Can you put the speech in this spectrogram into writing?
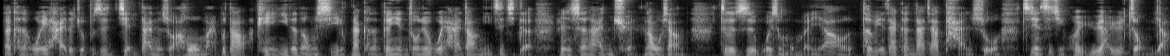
那可能危害的就不是简单的说啊，我买不到便宜的东西，那可能更严重就危害到你自己的人身安全。那我想这个是为什么我们要特别在跟大家谈说这件事情会越来越重要。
